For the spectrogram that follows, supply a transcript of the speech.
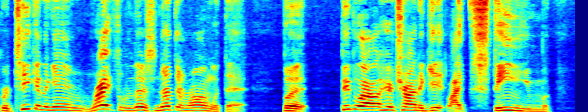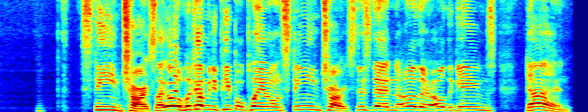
critiquing the game rightfully, there's nothing wrong with that. But people are out here trying to get like Steam Steam charts. Like, oh, look how many people playing on Steam charts. This, that, and the other. Oh, the game's done.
